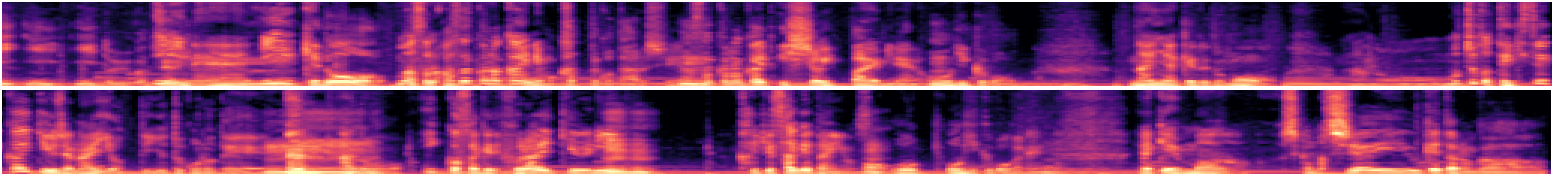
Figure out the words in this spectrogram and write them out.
いいいいというか強い。いね、うん。いいけど、まあ、その朝倉海にも勝ったことあるし、うん。朝倉海と一勝一敗みたいなうん扇久保。なんやけれども、あのもうちょっと適正階級じゃないよっていうところで、うん。あの1個下げてフライ級うんにうん。階級下げたんよ、その扇扇久保がね、やけんまあしかも試合受けたのが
